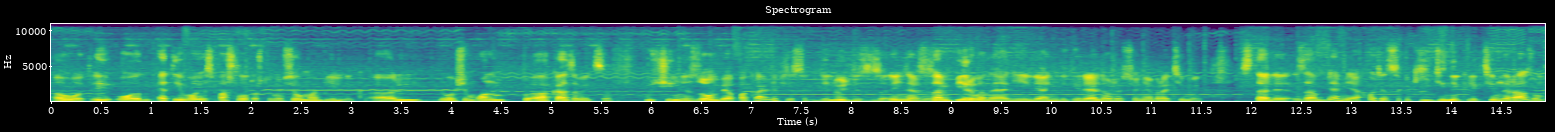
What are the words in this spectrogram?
Вот, и он, это его спасло, то, что у него сел мобильник. А, В общем, он оказывается в пучине зомби-апокалипсиса, где люди, я не знаю, зомбированные они или они такие реально уже все необратимые, стали зомбями и охотятся как единый коллективный разум,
